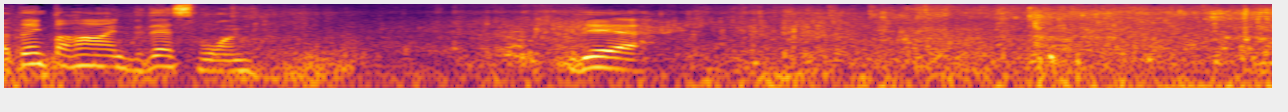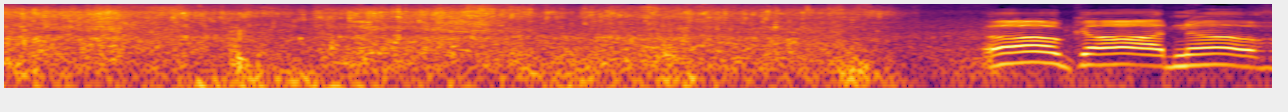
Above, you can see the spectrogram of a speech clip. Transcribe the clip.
I think behind this one. Yeah. Oh God, no.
